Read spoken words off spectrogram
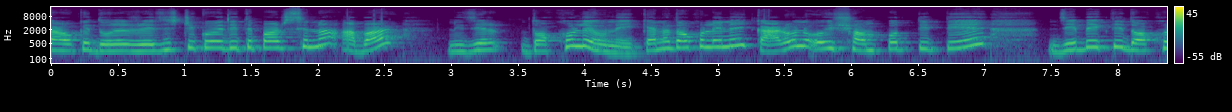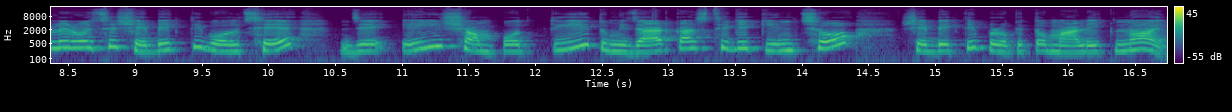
কাউকে দলিল রেজিস্ট্রি করে দিতে পারছি না, আবার নিজের দখলেও নেই। কেন দখলে নেই? কারণ ওই সম্পত্তিতে যে ব্যক্তি দখলে রয়েছে, সে ব্যক্তি বলছে যে, এই সম্পত্তি তুমি যার কাছ থেকে কিনছ, সে ব্যক্তি প্রকৃত মালিক নয়।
